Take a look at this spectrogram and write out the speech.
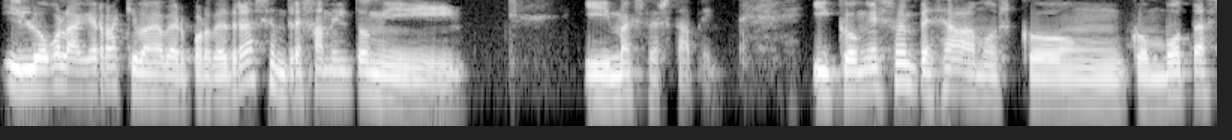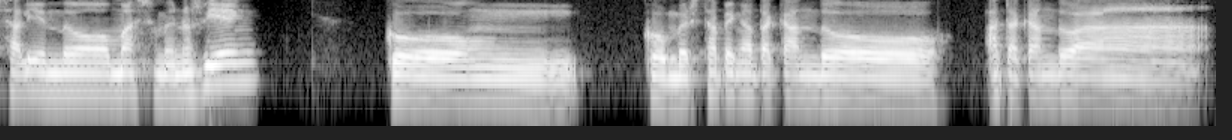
y luego la guerra que iban a haber por detrás entre Hamilton y, y Max Verstappen. Y con eso empezábamos con, con botas saliendo más o menos bien, con, con Verstappen atacando, atacando a,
